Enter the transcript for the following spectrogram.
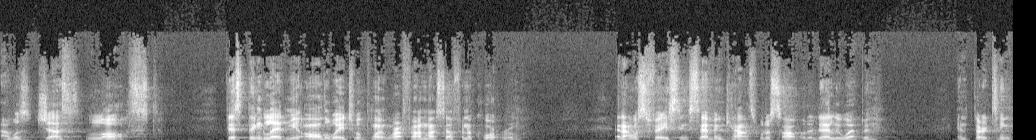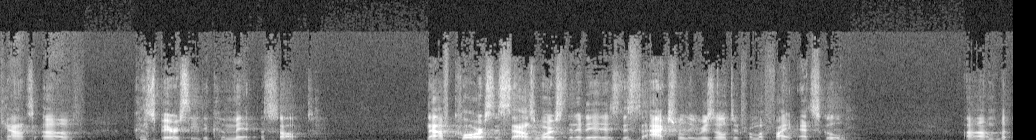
I was just lost. This thing led me all the way to a point where I found myself in a courtroom. And I was facing seven counts with assault with a deadly weapon and 13 counts of conspiracy to commit assault. Now, of course, it sounds worse than it is. This actually resulted from a fight at school. Um, but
